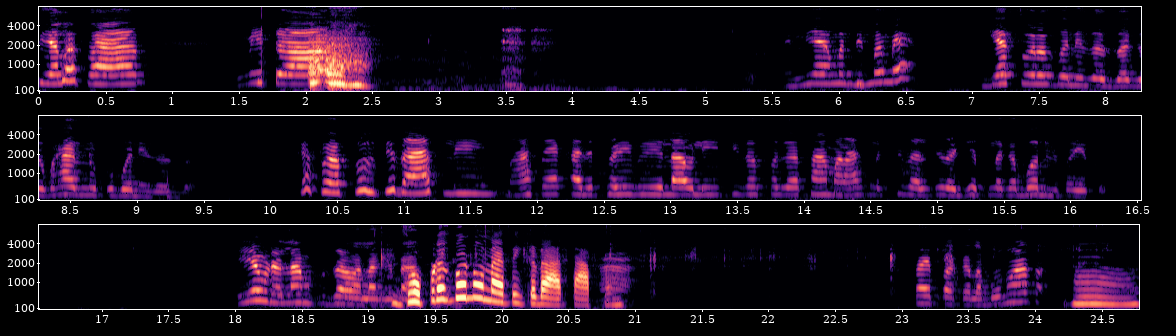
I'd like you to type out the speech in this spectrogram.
तेलाच आण मीठ आण मी म्हणते मम्मी गॅसवरच बनी जात जा ग बाहेर नको बनी जात जा. कसं चुलतीत असली असं एखादी फळी बिळी लावली तिथं सगळं सामान असलं तिथं तिथं घेतलं का बनवता येतं. एवढं लांब जावं लागत झोपडत बनवू ना तिकडं आता आपण. स्वयंपाकाला बनवू आता. हम्म.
